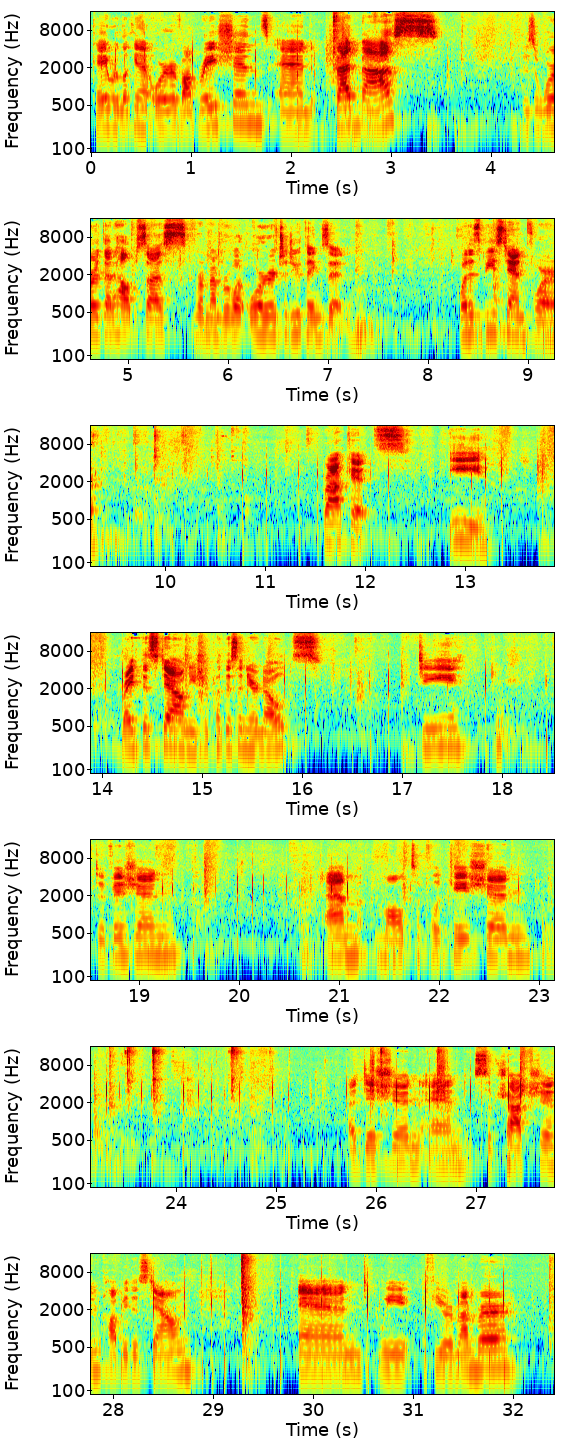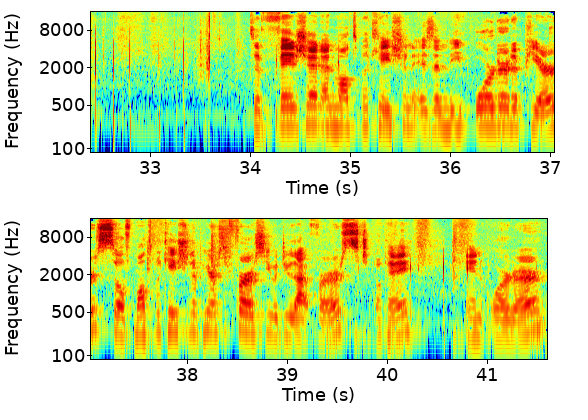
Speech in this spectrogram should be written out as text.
Okay, we're looking at order of operations and BEDMAS is a word that helps us remember what order to do things in. What does B stand for? Brackets. E. Write this down. You should put this in your notes. D. Division. M. Multiplication. Addition and subtraction. Copy this down. And we, if you remember, division and multiplication is in the order it appears. So if multiplication appears first, you would do that first, okay? In order.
